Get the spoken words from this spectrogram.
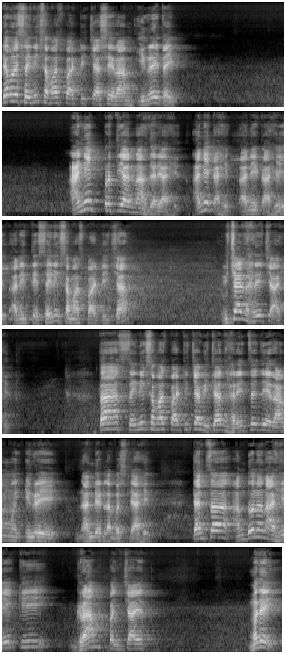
त्यामुळे सैनिक समाज पार्टीचे असे राम इंगळे टाईप अनेक प्रति अण्णा हजारे आहेत अनेक आहेत अनेक आहेत आणि ते सैनिक समाज पार्टीच्या विचारधारेचे आहेत. तर सैनिक समाज पार्टीच्या विचारधारेचं जे राम इंगळे नांदेडला बसले आहेत त्यांचं आंदोलन आहे की ग्रामपंचायतमध्ये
